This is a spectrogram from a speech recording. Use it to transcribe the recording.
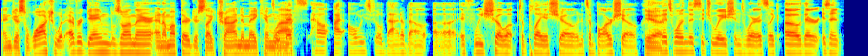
and just watch whatever game was on there, and I'm up there just like trying to make him Dude, laugh. that's how I always feel bad about uh, if we show up to play a show and it's a bar show. Yeah, it's one of those situations where it's like, oh, there isn't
